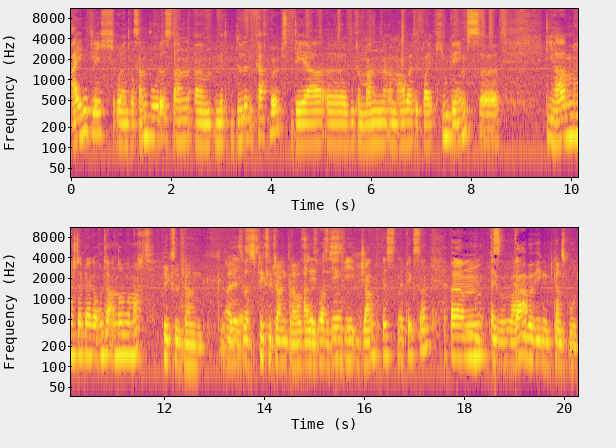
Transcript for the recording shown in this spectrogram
eigentlich, oder interessant wurde es dann ähm, mit Dylan Cuthbert. Der äh, gute Mann ähm, arbeitet bei Q Games. Äh, die haben Herr Steppberger unter anderem gemacht. Pixel Junk. Alles, Yes. was Pixel Junk draufsteht. Alles, was irgendwie Junk ist mit Pixeln. Ähm, die es waren gab überwiegend ganz gut.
